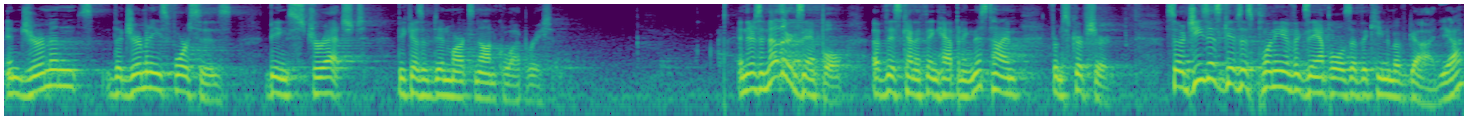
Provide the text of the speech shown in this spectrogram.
in Germans, the Germany's forces being stretched because of Denmark's non cooperation. And there's another example of this kind of thing happening, this time from Scripture. So Jesus gives us plenty of examples of the kingdom of God, yeah?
